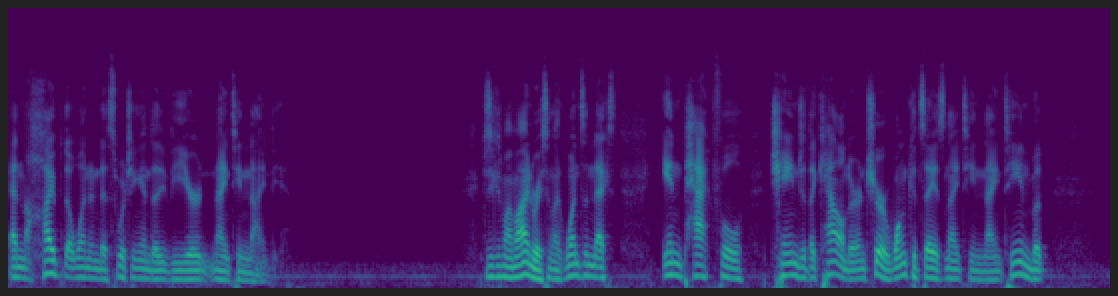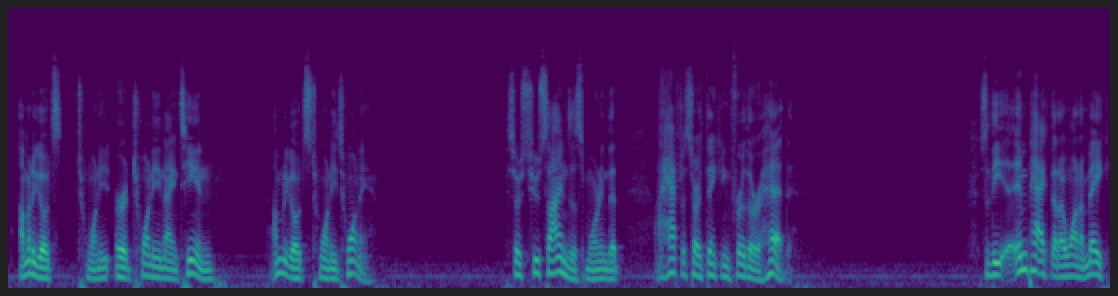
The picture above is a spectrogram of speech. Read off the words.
and the hype that went into switching into the year 1990. Just gets my mind racing. Like, when's the next impactful change of the calendar. And sure, one could say it's 1919, but I'm going to go it's 20 or 2019. I'm going to go it's 2020. So there's two signs this morning that I have to start thinking further ahead. So the impact that I want to make,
